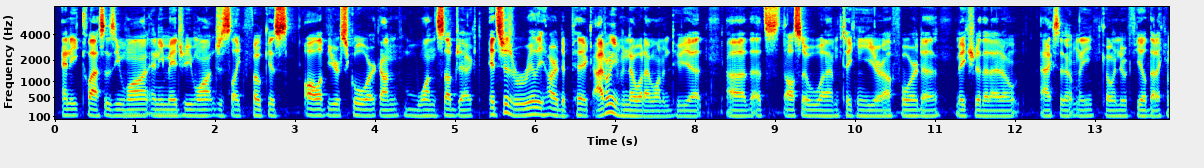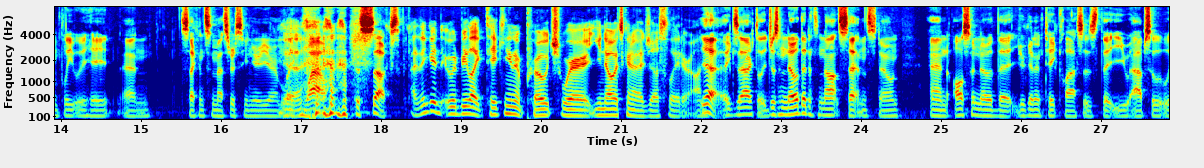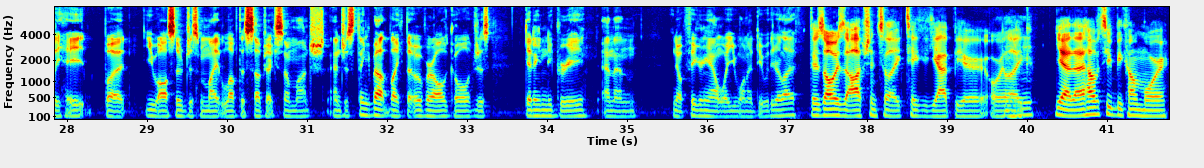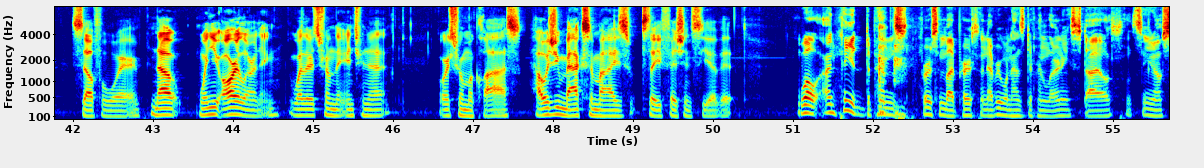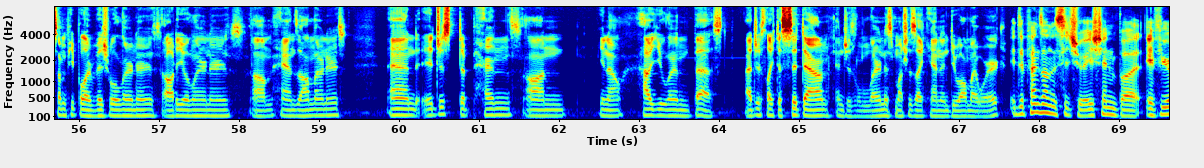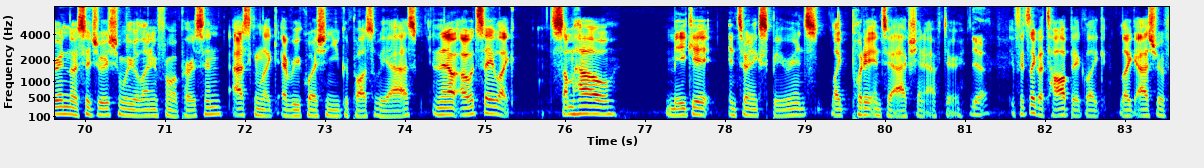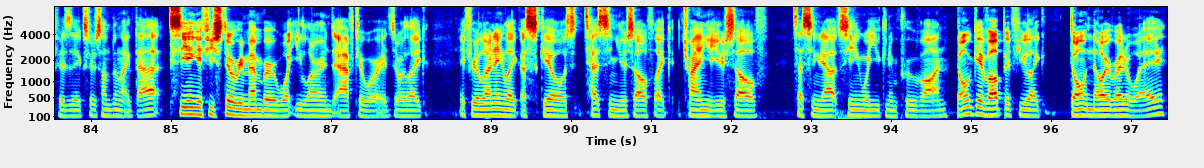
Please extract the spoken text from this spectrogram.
any classes you want, any major you want, just like focus all of your schoolwork on one subject. It's just really hard to pick. I don't even know what I want to do yet. Uh, that's also what I'm taking a year off for to make sure that I don't accidentally go into a field that I completely hate and second semester senior year i'm yeah. like wow this sucks i think it, it would be like taking an approach where you know it's going to adjust later on yeah exactly just know that it's not set in stone and also know that you're going to take classes that you absolutely hate but you also just might love the subject so much. And just think about like the overall goal of just getting a degree and then you know figuring out what you want to do with your life. There's always the option to like take a gap year or mm-hmm. like yeah that helps you become more self-aware. Now when you are learning whether it's from the internet or it's from a class how would you maximize the efficiency of it well, I think it depends person by person. Everyone has different learning styles. It's, you know, some people are visual learners, audio learners, um, hands-on learners, and it just depends on you know how you learn best. I just like to sit down and just learn as much as I can and do all my work. It depends on the situation, but if you're in a situation where you're learning from a person, asking like every question you could possibly ask, and then I, I would say like somehow make it into an experience, like put it into action after. Yeah. If it's like a topic like like astrophysics or something like that, seeing if you still remember what you learned afterwards or like if you're learning like a skill, testing yourself, like trying it yourself, testing it out, seeing what you can improve on. Don't give up if you like don't know it right away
